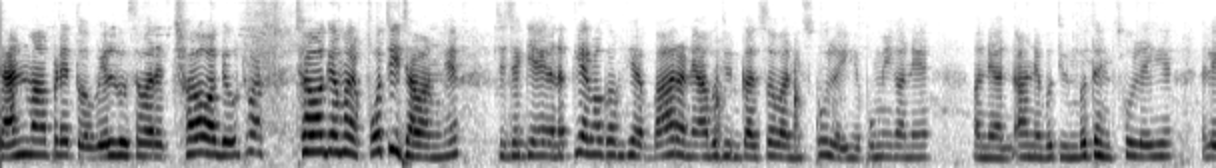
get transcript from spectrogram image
જાનમાં આપણે. તો વહેલું સવારે છ વાગે ઉઠવા છ વાગે અમારે પહોંચી જવાનું છે. જે જગ્યાએ અને અત્યાર વાગ્યાથી બાર અને આ બધું કાલે સવારની સ્કૂલે છે. ભૂમિકાને અને આને બધું બધાને સ્કૂલે છે. એટલે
